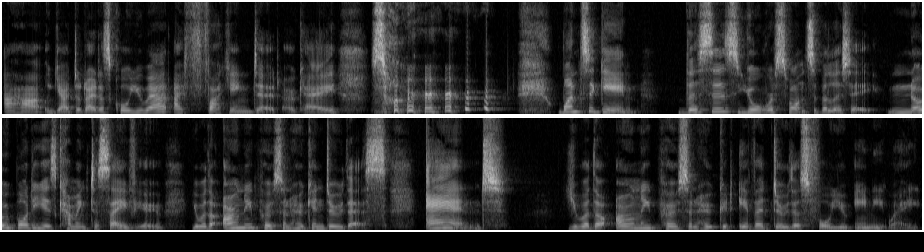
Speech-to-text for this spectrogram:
Uh huh. Yeah, did I just call you out? I fucking did, okay? So, once again, this is your responsibility. Nobody is coming to save you. You are the only person who can do this. And you are the only person who could ever do this for you anyway.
